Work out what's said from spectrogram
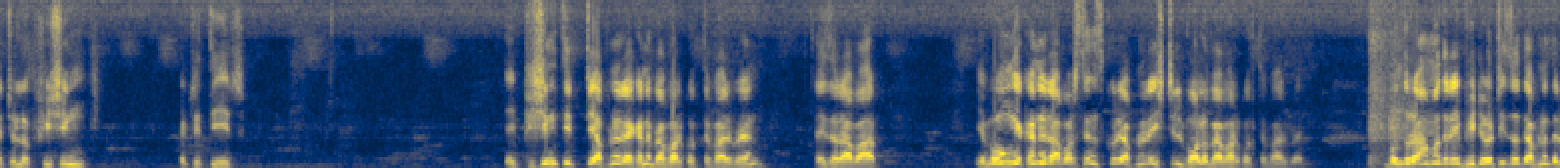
এটি হলো ফিশিং একটি তীর। এই ফিশিং তীরটি আপনারা এখানে ব্যবহার করতে পারবেন, এই যে রাবার। এবং এখানে রাবার চেঞ্জ করে আপনারা স্টিল বলও ব্যবহার করতে পারবেন। বন্ধুরা, আমাদের এই ভিডিওটি যদি আপনাদের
